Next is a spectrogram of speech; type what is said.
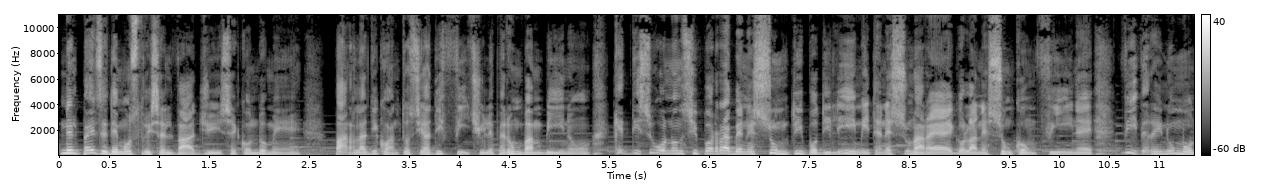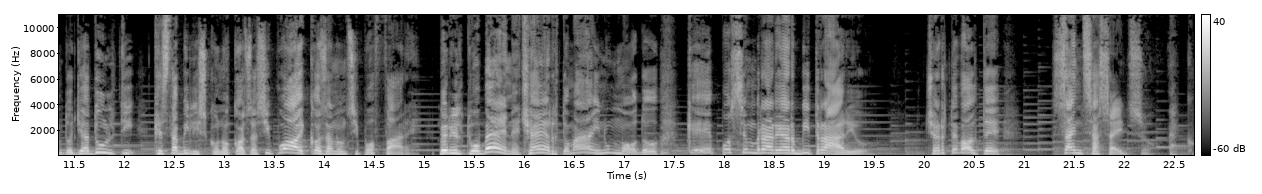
Nel paese dei mostri selvaggi, secondo me, parla di quanto sia difficile per un bambino, che di suo non si porrebbe nessun tipo di limite, nessuna regola, nessun confine, vivere in un mondo di adulti che stabiliscono cosa si può e cosa non si può fare. Per il tuo bene, certo, ma in un modo che può sembrare arbitrario, certe volte senza senso. Ecco,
